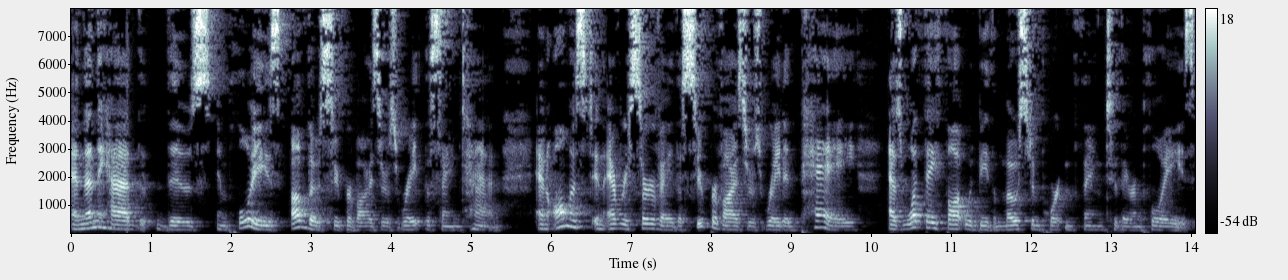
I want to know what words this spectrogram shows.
and then they had those employees of those supervisors rate the same 10 and almost in every survey, the supervisors rated pay as what they thought would be the most important thing to their employees.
